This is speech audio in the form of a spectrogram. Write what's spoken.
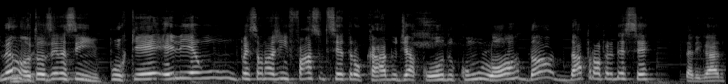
Não, eu tô dizendo assim, porque ele é um personagem fácil de ser trocado de acordo com o lore da, da própria DC, tá ligado?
